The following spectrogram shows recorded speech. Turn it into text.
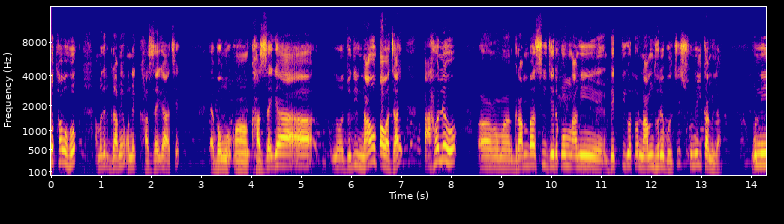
কোথাও হোক, আমাদের গ্রামে অনেক খাস জায়গা আছে এবং খাস জায়গা যদি নাও পাওয়া যায়, তাহলেও গ্রামবাসী যেরকম আমি ব্যক্তিগত নাম ধরে বলছি, সুনীল কামিলা, উনি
